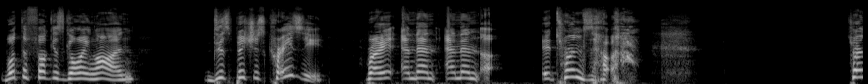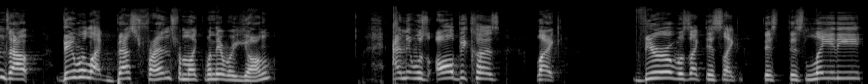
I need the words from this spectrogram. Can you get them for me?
"What the fuck is going on? This bitch is crazy." Right? And then and then uh, it turns out Turns out they were like best friends from like when they were young. And it was all because like Vira was like this like this this lady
